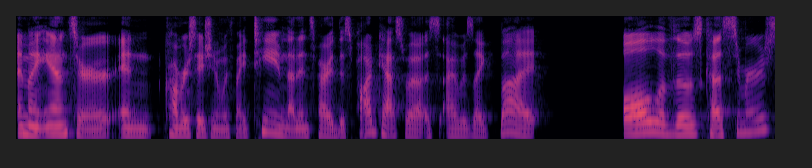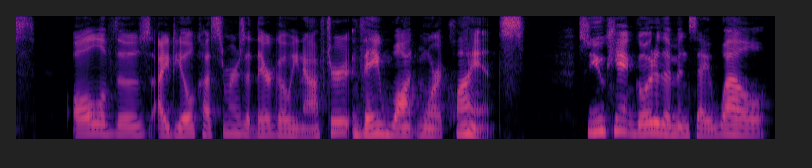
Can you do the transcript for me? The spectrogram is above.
And my answer and conversation with my team that inspired this podcast was I was like, but all of those customers, all of those ideal customers that they're going after, they want more clients. So you can't go to them and say, well,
